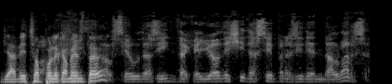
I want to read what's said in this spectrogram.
ya ha dicho públicamente el seu desig de que jo deixi de ser president del Barça.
